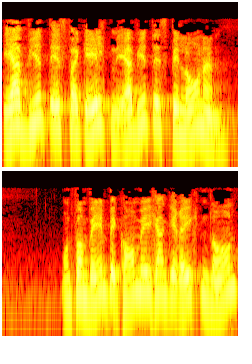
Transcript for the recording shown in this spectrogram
Er wird es vergelten, er wird es belohnen. Und von wem bekomme ich einen gerechten Lohn?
